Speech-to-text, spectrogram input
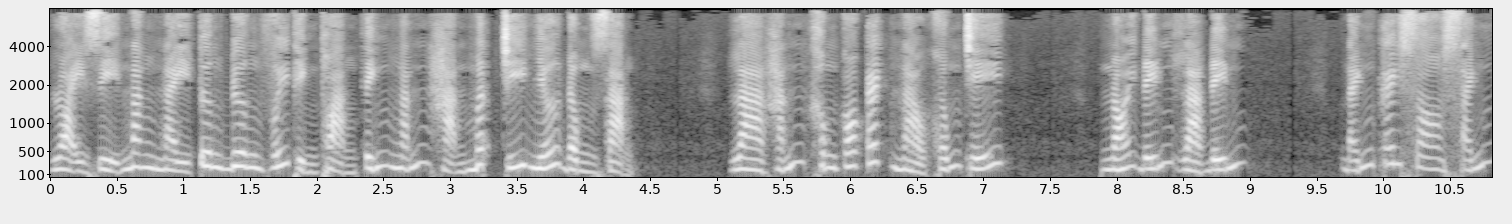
Loại dị năng này tương đương với thỉnh thoảng tính ngắn hạn mất trí nhớ đồng dạng. Là hắn không có cách nào khống chế. Nói đến là đến. Đánh cái so sánh.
